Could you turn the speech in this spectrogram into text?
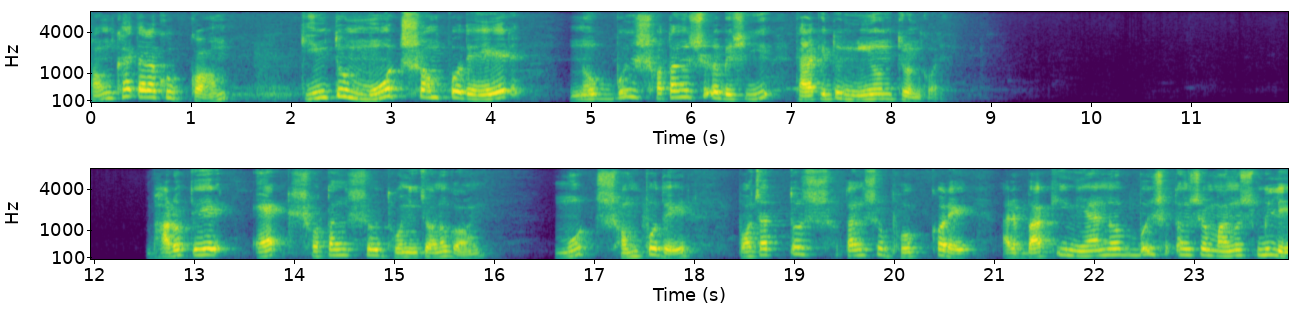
সংখ্যায় তারা খুব কম, কিন্তু মোট সম্পদের নব্বই শতাংশেরও বেশি তারা কিন্তু নিয়ন্ত্রণ করে। ভারতের এক শতাংশ ধনী জনগণ মোট সম্পদের পঁচাত্তর শতাংশ ভোগ করে আর বাকি নিরানব্বই শতাংশ মানুষ মিলে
